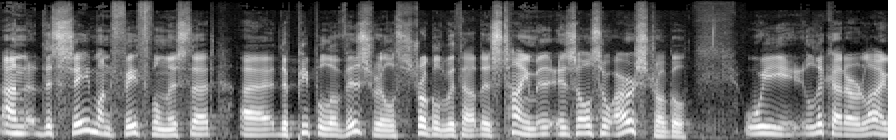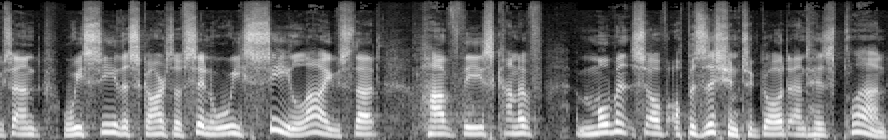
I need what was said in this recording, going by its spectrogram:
And the same unfaithfulness that uh, the people of Israel struggled with at this time is also our struggle. We look at our lives and we see the scars of sin. We see lives that have these kind of moments of opposition to God and His plan.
